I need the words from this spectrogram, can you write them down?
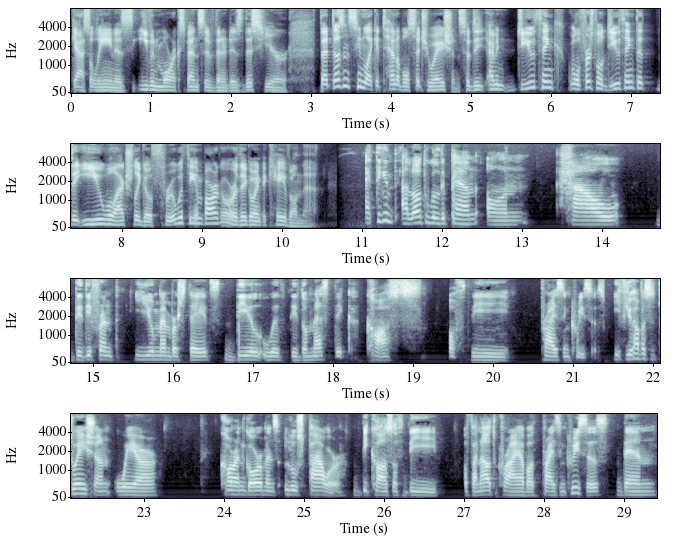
gasoline is even more expensive than it is this year. That doesn't seem like a tenable situation. So, do, I mean, do you think? Well, first of all, do you think that the EU will actually go through with the embargo, or are they going to cave on that? I think a lot will depend on how the different EU member states deal with the domestic costs of the price increases. If you have a situation where current governments lose power because of the of an outcry about price increases, then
